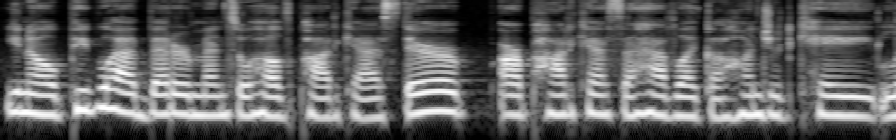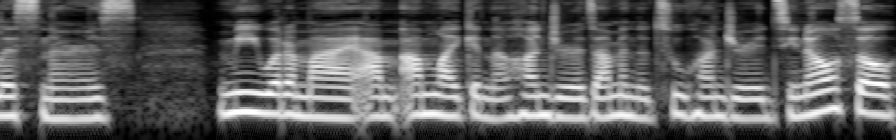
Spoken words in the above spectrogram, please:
You know, people have better mental health podcasts. There are podcasts that have like 100k listeners. Me, what am I? I'm I'm like in the hundreds. I'm in the 200s, you know? So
